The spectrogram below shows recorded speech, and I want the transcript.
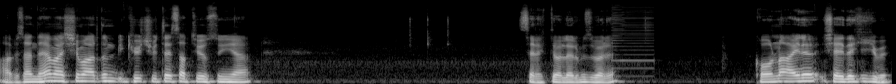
Abi sen de hemen şımardın 2-3 vites atıyorsun ya. Selektörlerimiz böyle. Korna aynı şeydeki gibi.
